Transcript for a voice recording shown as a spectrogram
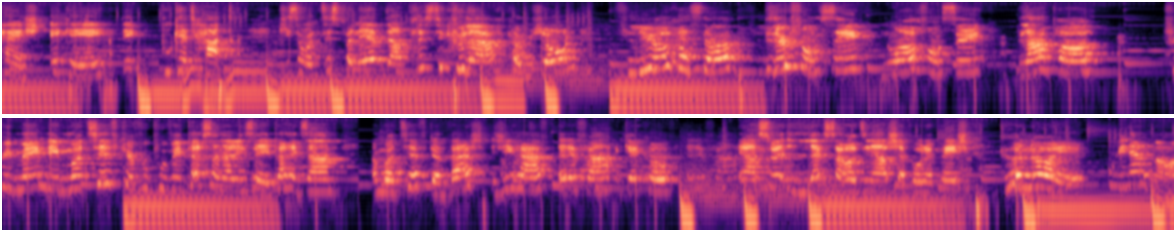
pêche, aka des bucket hats, qui sont disponibles dans plus de couleurs comme jaune, fluorescent, bleu foncé, noir foncé, blanc pâle, puis même des motifs que vous pouvez personnaliser. Par exemple, un motif de vache, girafe, éléphant, gecko, et ensuite l'extraordinaire chapeau de pêche, grenouille. Finalement,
